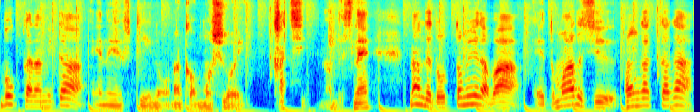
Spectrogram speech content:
僕から見た NFT のなんか面白い価値なんですね。なんでドットミューラは、えっ、ー、と、まあ、ある種音楽家が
